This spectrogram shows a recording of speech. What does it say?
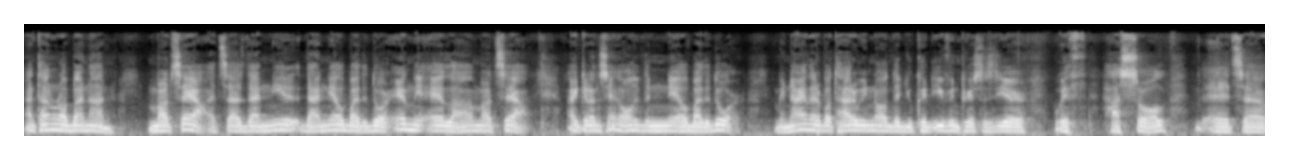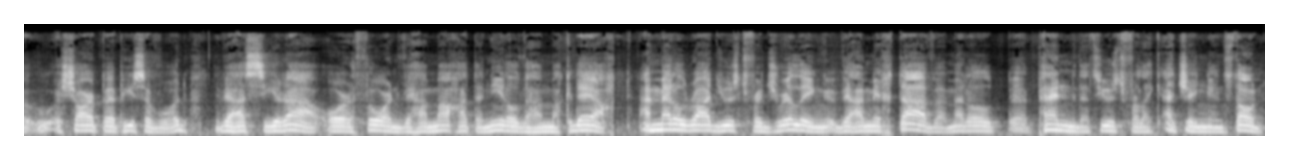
And Tanu Rabbanan. Marzea. It says that nail, that nail by the door. Enli ela marzea. I can understand only the nail by the door. Minayin about how do we know that you could even pierce his ear with hasol? It's a, a sharp uh, piece of wood. V'hasira or thorn. V'hamahat a needle. V'hamakdeach a metal rod used for drilling, a metal uh, pen that's used for like etching in stone.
